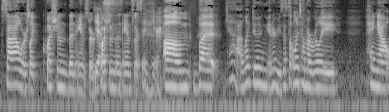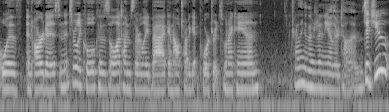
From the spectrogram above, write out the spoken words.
style, where it's like question then answer, Yes. question then answer. Same here. Um, but yeah, I like doing interviews. That's the only time I really hang out with an artist, and it's really cool because a lot of times they're laid back, and I'll try to get portraits when I can. I'm trying to think if there's any other times. Did you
